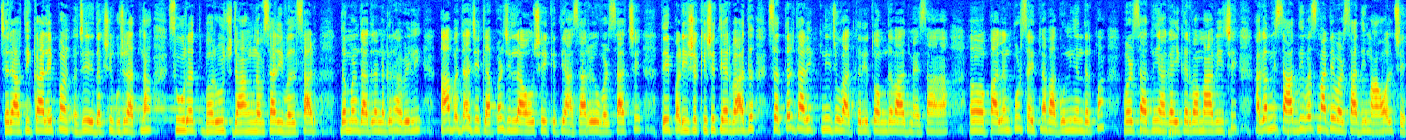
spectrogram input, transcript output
જ્યારે આવતીકાલે પણ જે દક્ષિણ ગુજરાતના સુરત, ભરૂચ, ડાંગ, નવસારી, વલસાડ દમણ, દાદરા નગર, હવેલી, આ બધા જેટલા પણ જિલ્લાઓ છે કે ત્યાં સારો એવો વરસાદ છે, તે પડી શકે છે. ત્યારબાદ સત્તર તારીખની જો વાત કરીએ તો અમદાવાદ, મહેસાણા પાલનપુર સહિતના ભાગોની અંદર પણ વરસાદની આગાહી કરવામાં આવી છે. આગામી સાત દિવસ માટે વરસાદી માહોલ છે,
